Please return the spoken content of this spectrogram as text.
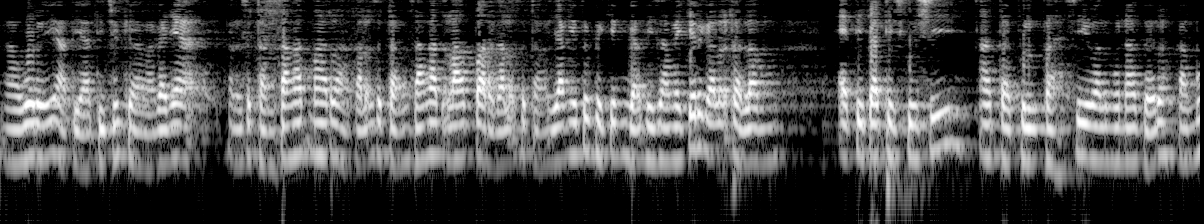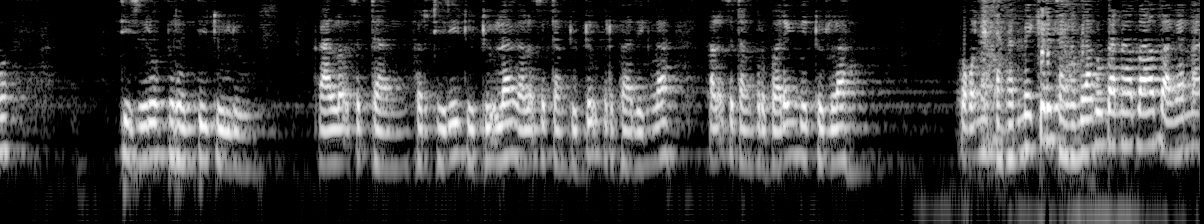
Ngawur ya hati-hati juga Makanya kalau sedang sangat marah, kalau sedang sangat lapar, kalau sedang yang itu bikin nggak bisa mikir kalau dalam etika diskusi ada bulbahsi wal munadharah kamu disuruh berhenti dulu. Kalau sedang berdiri duduklah, kalau sedang duduk berbaringlah, kalau sedang berbaring tidurlah. Pokoknya jangan mikir, jangan melakukan apa-apa karena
